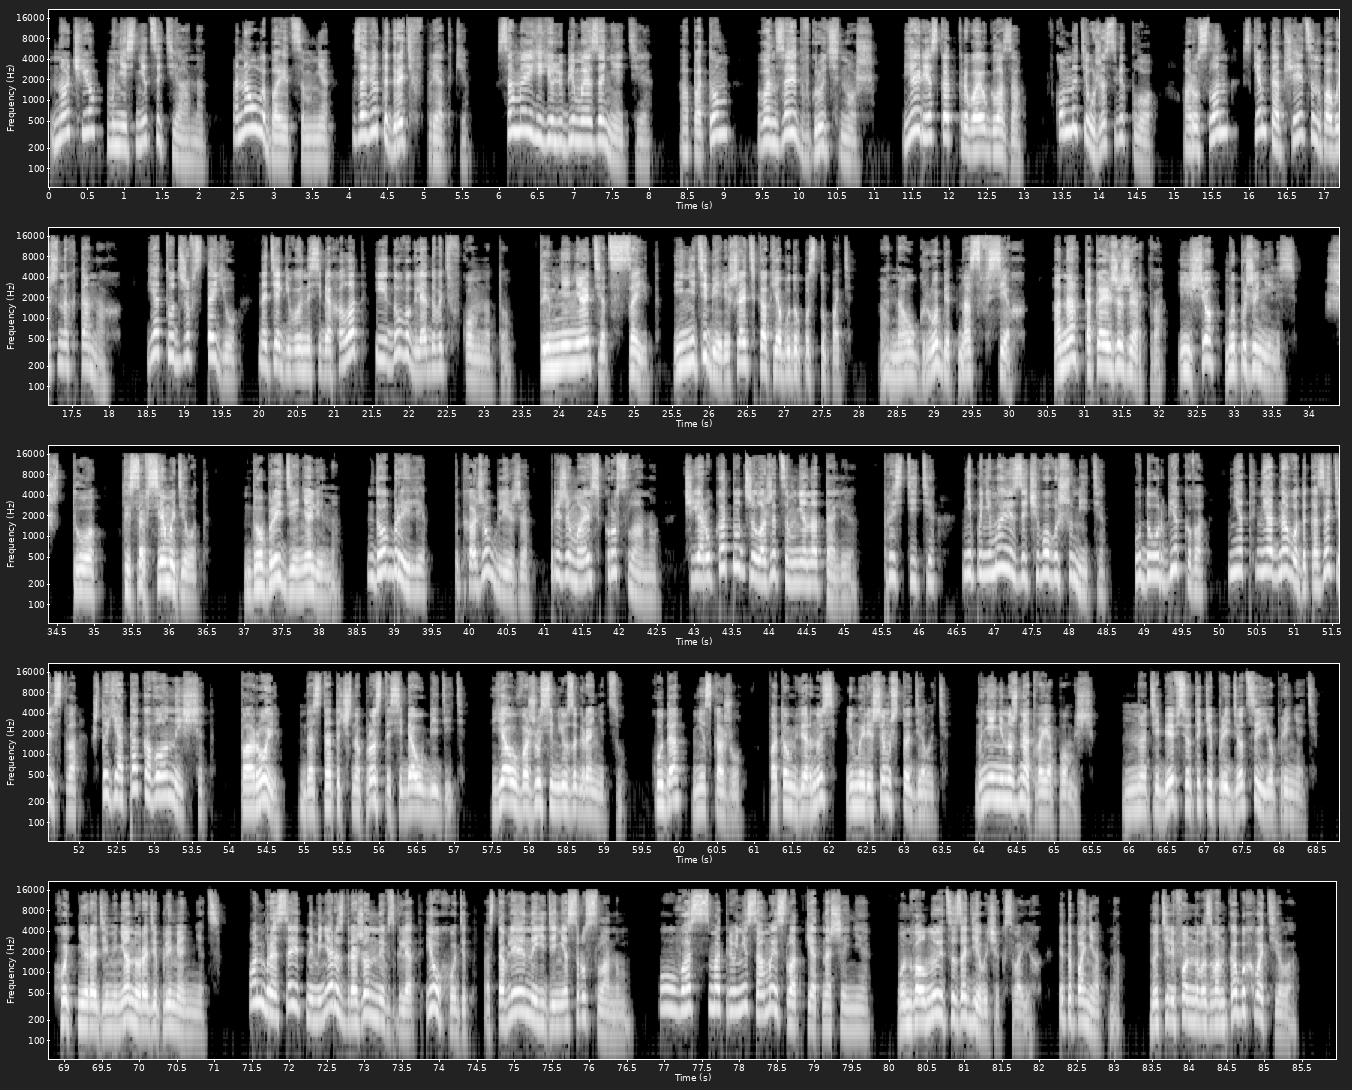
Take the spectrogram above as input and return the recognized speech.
Ночью мне снится Тиана. Она улыбается мне, зовет играть в прятки. Самое ее любимое занятие. А потом вонзает в грудь нож. Я резко открываю глаза. В комнате уже светло, а Руслан с кем-то общается на повышенных тонах. Я тут же встаю, натягиваю на себя халат и иду выглядывать в комнату. «Ты мне не отец, Саид, и не тебе решать, как я буду поступать. Она угробит нас всех. Она такая же жертва. И еще мы поженились». «Что? Ты совсем идиот?» «Добрый день, Алина». «Добрый ли?» Подхожу ближе, прижимаюсь к Руслану, чья рука тут же ложится мне на талию. «Простите, не понимаю, из-за чего вы шумите. У Даурбекова нет ни одного доказательства, что я та, кого он ищет». «Порой достаточно просто себя убедить. Я увожу семью за границу. Куда – не скажу. Потом вернусь, и мы решим, что делать. Мне не нужна твоя помощь. Но тебе все-таки придется ее принять. Хоть не ради меня, но ради племянниц». Он бросает на меня раздраженный взгляд и уходит, оставляя наедине с Русланом. «У вас, смотрю, не самые сладкие отношения». Он волнуется за девочек своих, это понятно. Но телефонного звонка бы хватило.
